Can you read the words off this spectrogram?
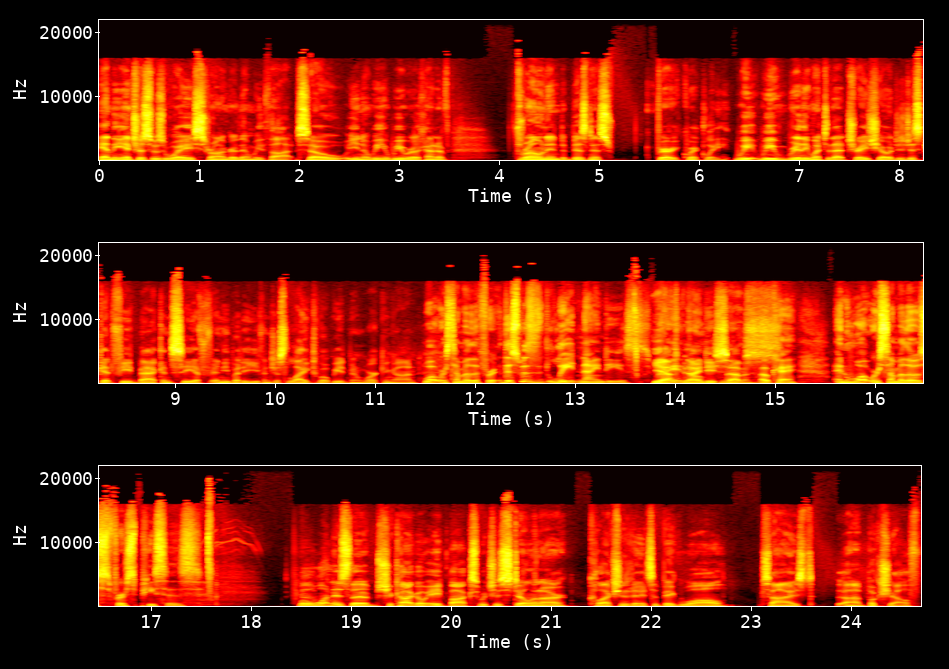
and the interest was way stronger than we thought. So you know we we were kind of thrown into business very quickly. We we really went to that trade show to just get feedback and see if anybody even just liked what we had been working on. What were some of the first? This was late '90s, Yeah, right? 97. Okay, and what were some of those first pieces? Well, one is the Chicago eight box, which is still in our collection today. It's a big wall sized uh, bookshelf.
